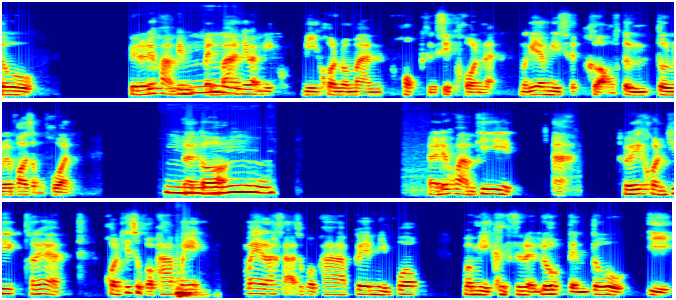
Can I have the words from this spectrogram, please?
ตู้ คือด้วยความที่เป็นบ้านที่แบบมีมีคนประมาณหกถึงสิบคนอะ มันก็จะมีของตุนตุนไว้พอสมควร แล้วก็อืมแล้วด้วยความที่ อะด้วยคนที่เขาเรียกไงคนที่สุขภาพไม่ ไม่รักษาสุขภาพก็จะมีพวกบะหมี่กึ่งสำเร็จรูปเต็มตู้อีก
